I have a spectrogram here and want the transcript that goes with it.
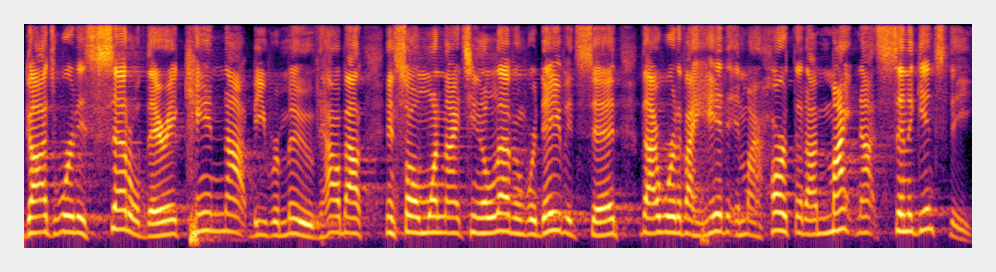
God's word is settled there. It cannot be removed. How about in Psalm 119 11, where David said, Thy word have I hid in my heart that I might not sin against thee?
